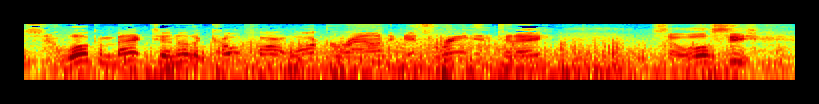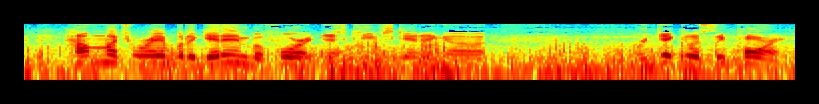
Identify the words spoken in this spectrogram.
guys, welcome back to another Copart walk around. It's raining today, so we'll see how much we're able to get in before it just keeps getting uh, ridiculously pouring.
